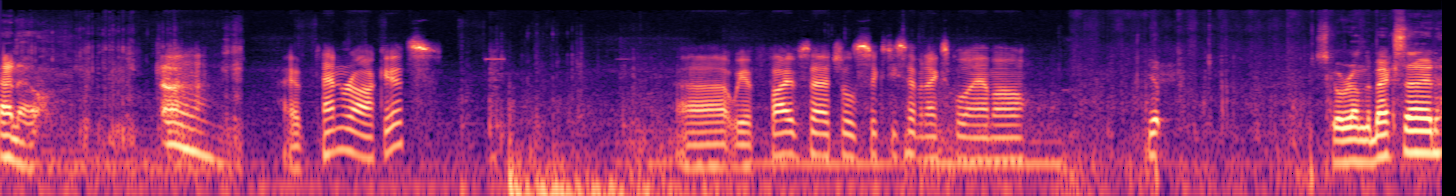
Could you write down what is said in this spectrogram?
I know. I have 10 rockets. Uh, we have 5 satchels, 67 expo ammo. Let's go around the backside.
